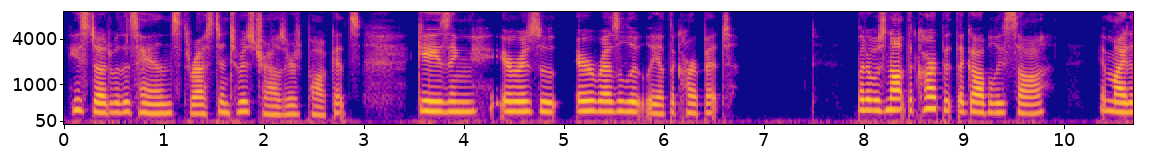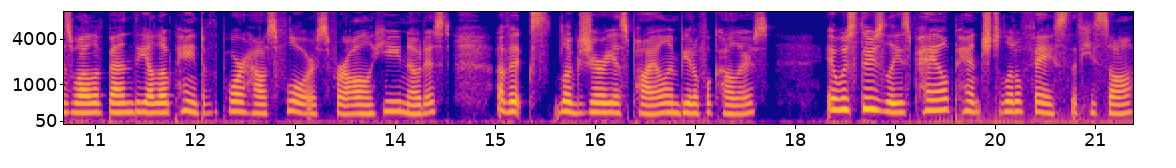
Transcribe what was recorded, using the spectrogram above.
He stood with his hands thrust into his trousers pockets, gazing irresol irresolutely at the carpet. But it was not the carpet that Gobbly saw. It might as well have been the yellow paint of the poorhouse floors, for all he noticed of its luxurious pile and beautiful colors. It was Thusley's pale, pinched little face that he saw.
